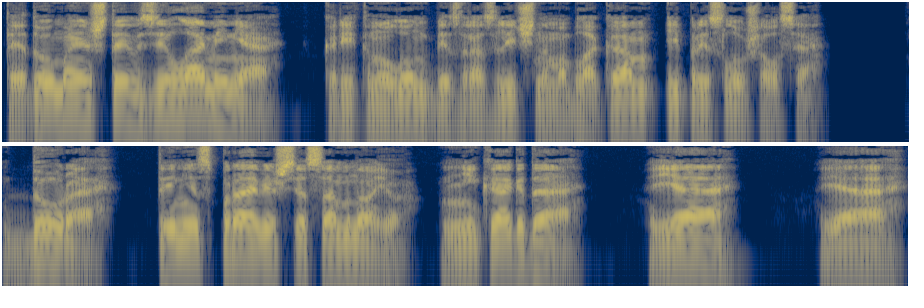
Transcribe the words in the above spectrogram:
«Ты думаешь, ты взяла меня?» — крикнул он безразличным облакам и прислушался. «Дура! Ты не справишься со мною! Никогда! Я... я...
